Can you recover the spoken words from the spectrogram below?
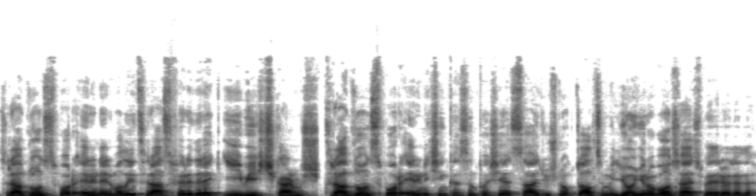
Trabzonspor Eren Elmalı'yı transfer ederek iyi bir iş çıkarmış. Trabzonspor Eren için Kasımpaşa'ya sadece 3.6 milyon euro bonservis bedeli ödedi.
